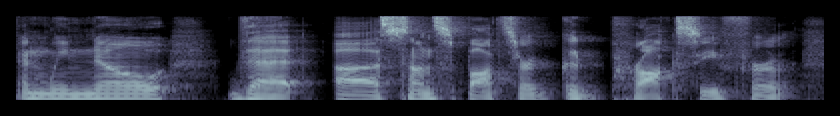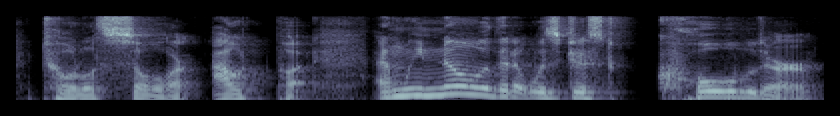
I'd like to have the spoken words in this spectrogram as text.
and we know that uh, sunspots are a good proxy for total solar output. And we know that it was just colder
